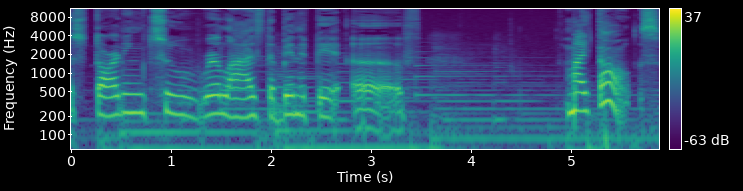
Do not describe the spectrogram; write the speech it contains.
starting to realize the benefit of my thoughts.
